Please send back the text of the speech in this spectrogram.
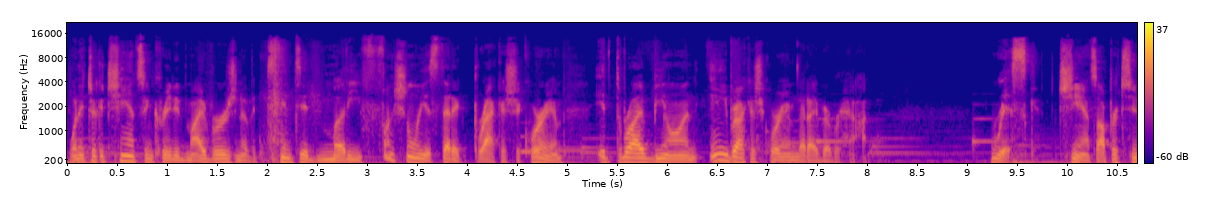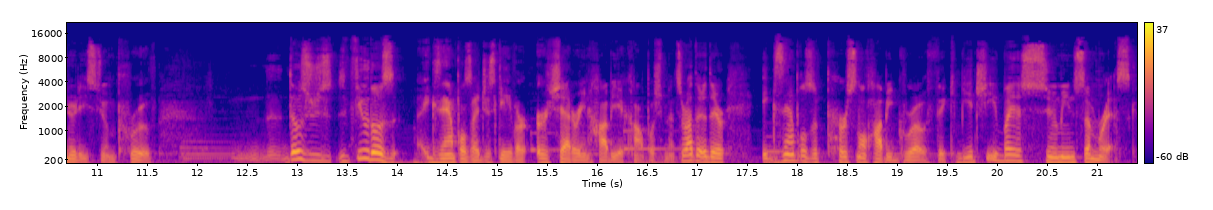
When I took a chance and created my version of a tinted, muddy, functionally aesthetic brackish aquarium, it thrived beyond any brackish aquarium that I've ever had. Risk, chance, opportunities to improve those a few of those examples I just gave are earth-shattering hobby accomplishments. Rather, they're examples of personal hobby growth that can be achieved by assuming some risk.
